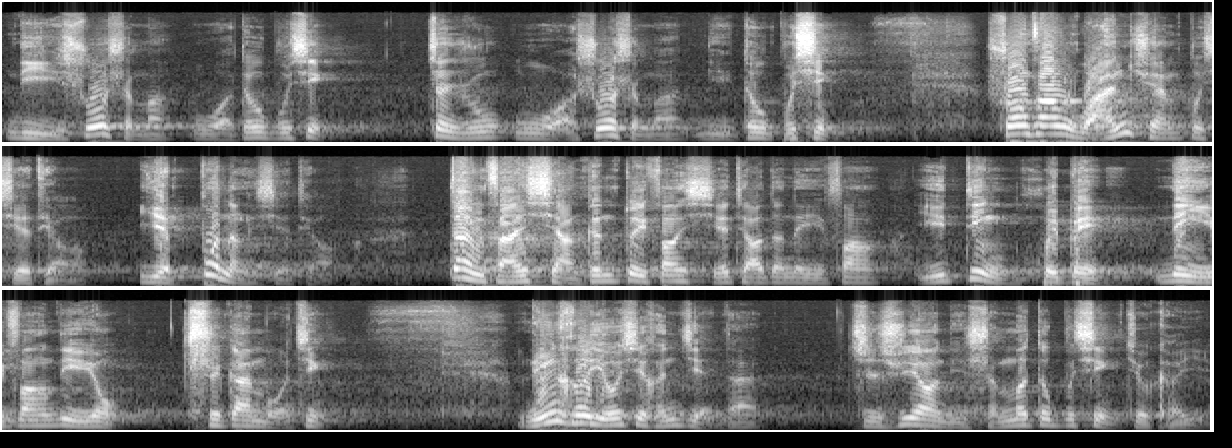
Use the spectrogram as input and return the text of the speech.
你说什么我都不信。正如我说什么你都不信，双方完全不协调，也不能协调。但凡想跟对方协调的那一方，一定会被另一方利用，吃干抹净。零和游戏很简单，只需要你什么都不信就可以。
